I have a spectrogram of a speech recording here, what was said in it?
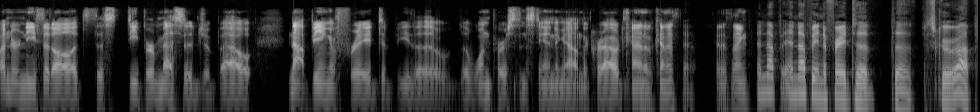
underneath it all. It's this deeper message about not being afraid to be the the one person standing out in the crowd, kind of kind of Yeah. kind of thing. and not and not being afraid to to screw up.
